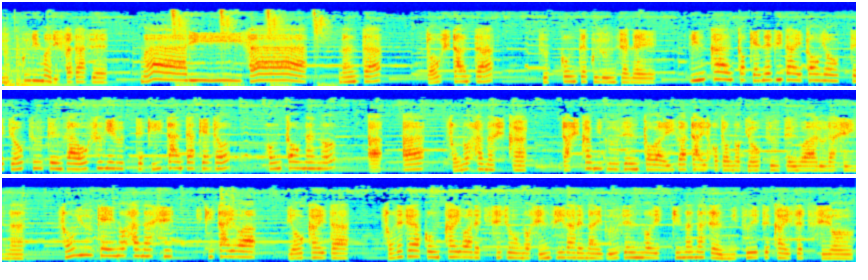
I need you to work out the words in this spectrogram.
ゆっくりマリサだぜ。まあリーさー。なんだ？どうしたんだ？突っ込んでくるんじゃねえ。リンカーンとケネディ大統領って共通点が多すぎるって聞いたんだけど、本当なの？あ、ああ、その話か。確かに偶然とは言い難いほどの共通点はあるらしいな。そういう系の話、聞きたいわ。了解だ。それじゃあ今回は歴史上の信じられない偶然の一致7選について解説しよう。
